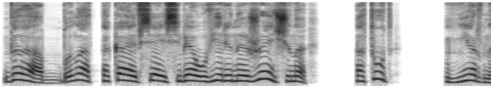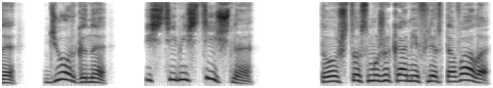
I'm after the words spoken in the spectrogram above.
Да, была такая вся из себя уверенная женщина, а тут нервная, дерганая, пессимистичная. То, что с мужиками флиртовала,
